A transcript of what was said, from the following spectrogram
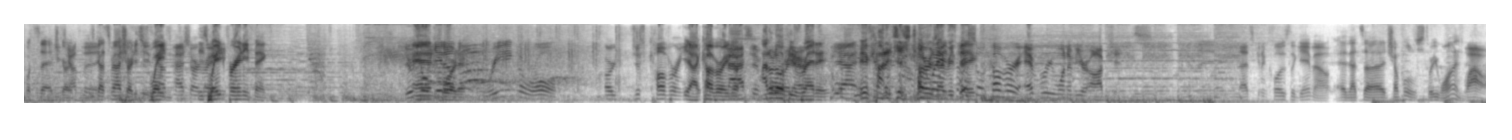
What's the edge He's guard? got the- he's got smash art. He's, he's just waiting. he's ready. waiting for anything. Neutral And get forward up, reading the roll. Or just covering it Yeah, covering it. massive I don't know if forward he read it. Yeah, It kinda just covers went, everything. This will cover every one of your options. And that's gonna close the game out. And that's uh, Chumples 3-1. Wow.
